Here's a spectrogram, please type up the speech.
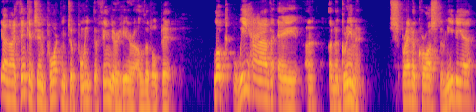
Yeah, and I think it's important to point the finger here a little bit. Look, we have a, a, an agreement spread across the media,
